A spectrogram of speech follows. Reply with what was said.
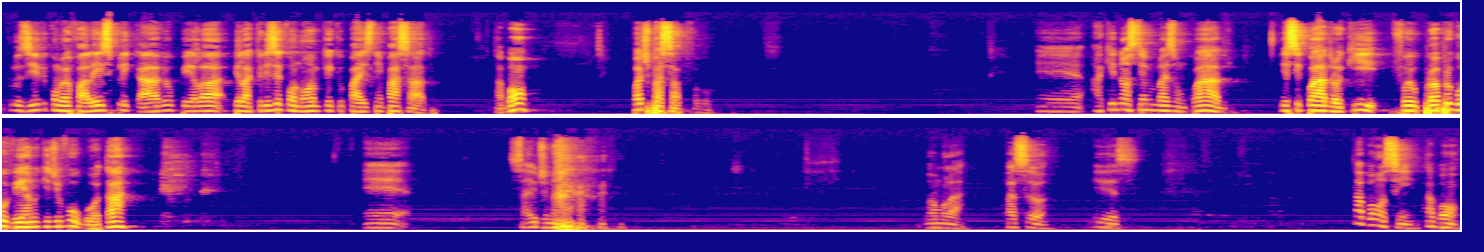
Inclusive, como eu falei, explicável pela, pela crise econômica que o país tem passado. Tá bom? Pode passar, por favor. Aqui nós temos mais um quadro. Esse quadro aqui foi o próprio governo que divulgou, tá? É, Saiu de novo. Vamos lá. Passou. Isso. Tá bom assim, tá bom.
